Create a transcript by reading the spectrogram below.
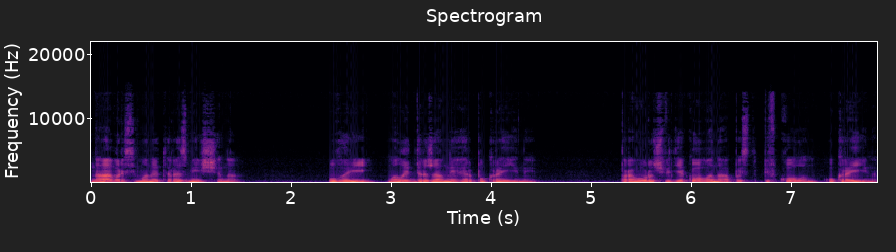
На аверсі монети розміщено Угорі малий державний герб України, праворуч від якого напис півколом Україна.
